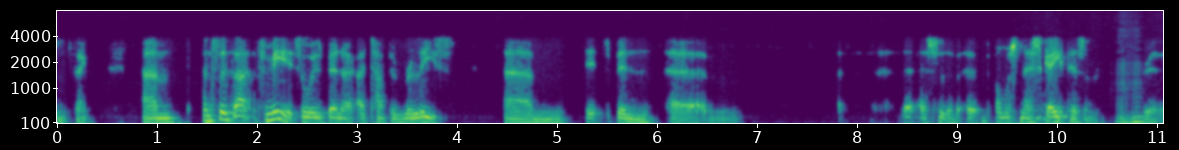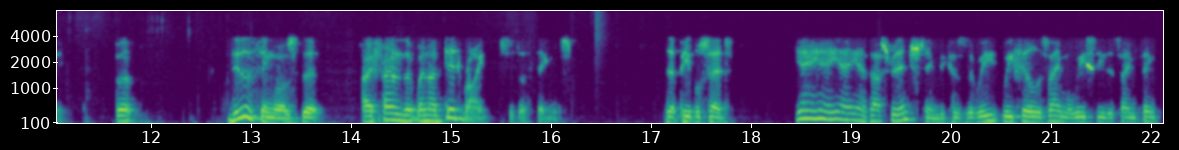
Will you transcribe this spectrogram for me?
something. Um, and so that, for me, it's always been a, a type of release. Um, it's been um, a, sort of a, almost an escapism, mm-hmm. really. But the other thing was that I found that when I did write sort of things, that people said, yeah, yeah, yeah, yeah, that's really interesting because we, we feel the same or we see the same thing.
